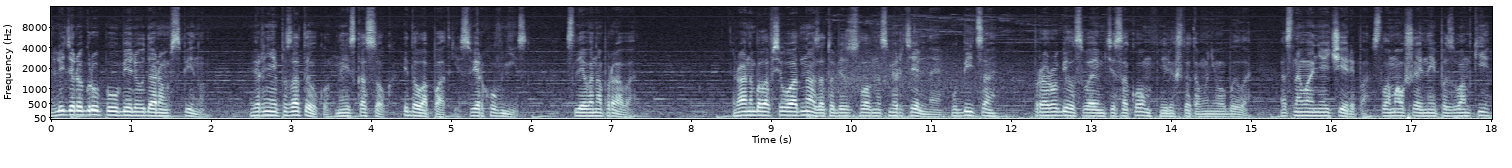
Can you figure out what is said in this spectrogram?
Лидера группы убили ударом в спину. Вернее, по затылку, наискосок и до лопатки, сверху вниз, слева направо. Рана была всего одна, зато, безусловно, смертельная. Убийца прорубил своим тесаком, или что там у него было, основание черепа, сломал шейные позвонки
